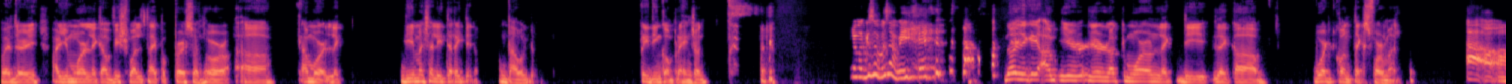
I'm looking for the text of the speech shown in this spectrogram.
Whether are you more like a visual type of person or uh, a more like hindi man siya literate, eh, no? ang tawag doon. reading comprehension. Ano ba gusto mo sabihin? no, like, um, you're, you're like more on like the like uh, word context format. Ah, oo.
